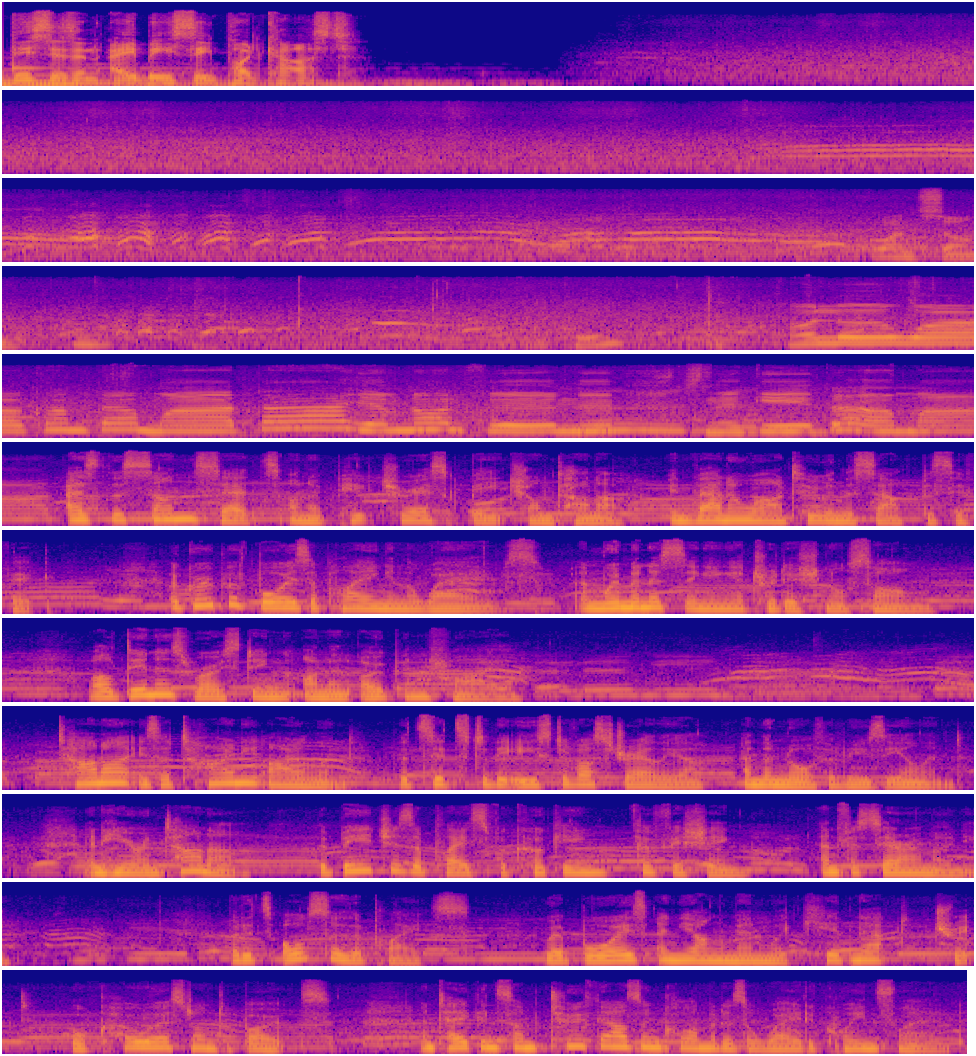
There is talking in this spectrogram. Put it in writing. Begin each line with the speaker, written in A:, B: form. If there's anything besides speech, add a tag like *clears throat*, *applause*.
A: This is an ABC podcast.
B: One song. Okay. Oluwa kamta mata yem non fin.
C: As the sun sets on a picturesque beach on Tanna in Vanuatu in the South Pacific, a group of boys are playing in the waves and women are singing a traditional song, while dinner's roasting on an open fire. Tanna is a tiny island that sits to the east of Australia and the north of New Zealand. And here in Tanna, the beach is a place for cooking, for fishing, and for ceremony. But it's also the place where boys and young men were kidnapped, tricked, or coerced onto boats and taken some 2,000 kilometres away to Queensland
